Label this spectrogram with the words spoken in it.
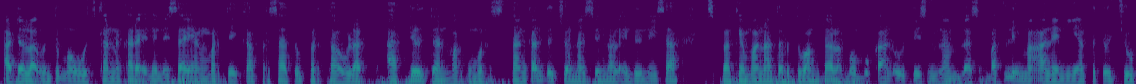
adalah untuk mewujudkan negara Indonesia yang merdeka, bersatu, berdaulat, adil dan makmur. Sedangkan tujuan nasional Indonesia sebagaimana tertuang dalam pembukaan UUD 1945 alinea ketujuh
